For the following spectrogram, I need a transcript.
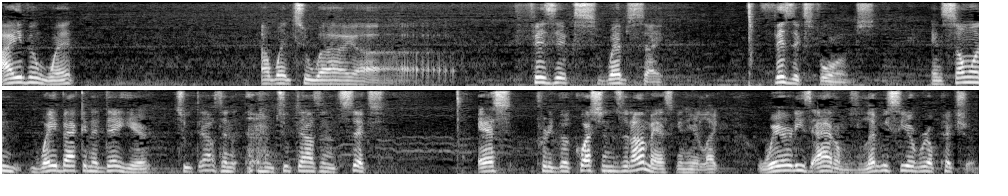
I even went. I went to a uh, physics website, physics forums, and someone way back in the day here, 2000, 2006, asked pretty good questions that I'm asking here, like, where are these atoms? Let me see a real picture.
